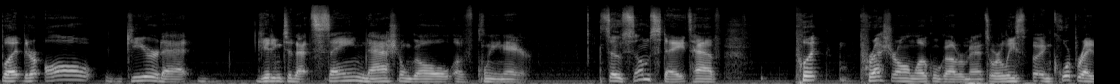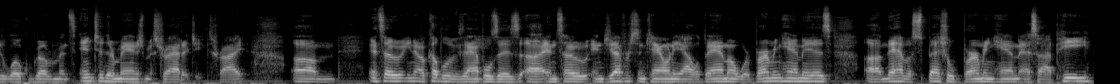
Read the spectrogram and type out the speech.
but they're all geared at getting to that same national goal of clean air. So some states have put pressure on local governments, or at least incorporated local governments into their management strategies, right? Um, and so, you know, a couple of examples is, uh, and so in Jefferson County, Alabama, where Birmingham is, um, they have a special Birmingham SIP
